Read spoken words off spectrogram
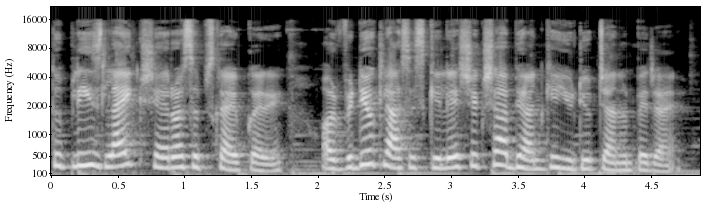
तो प्लीज़ लाइक शेयर और सब्सक्राइब करें, और वीडियो क्लासेस के लिए शिक्षा अभियान के यूट्यूब चैनल पर जाएँ।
